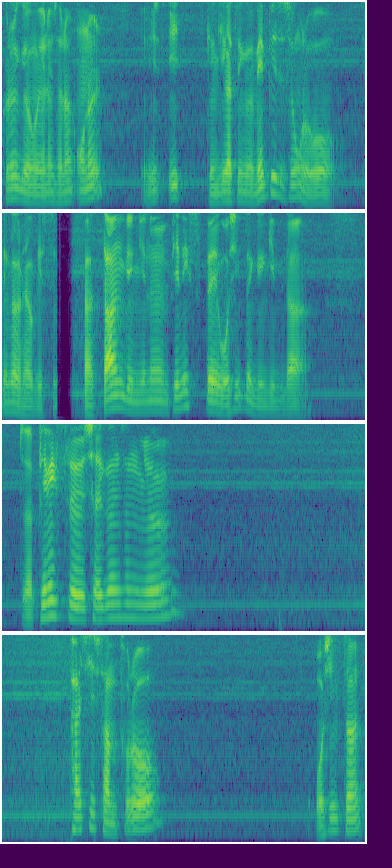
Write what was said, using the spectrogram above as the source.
그런 경우에는 저는 오늘 이, 이 경기 같은 경우 멤피스 승으로 생각을 하겠습니다. 자, 다음 경기는 피닉스 대 워싱턴 경기입니다. 자, 피닉스 최근 승률 83% 워싱턴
